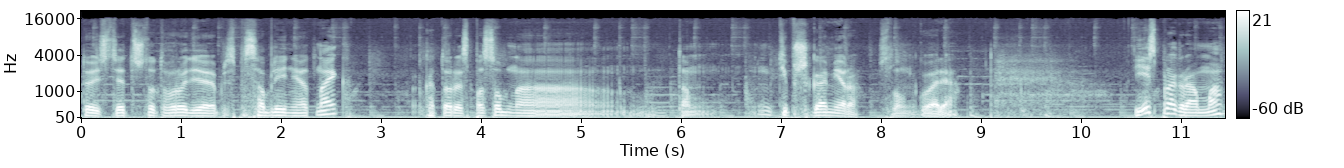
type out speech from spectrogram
То есть это что-то вроде приспособления от Nike, которая способна там, ну, типа шагомера, условно говоря. Есть программа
